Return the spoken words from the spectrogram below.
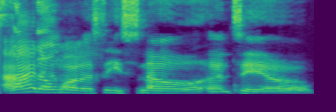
I don't want to see snow until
